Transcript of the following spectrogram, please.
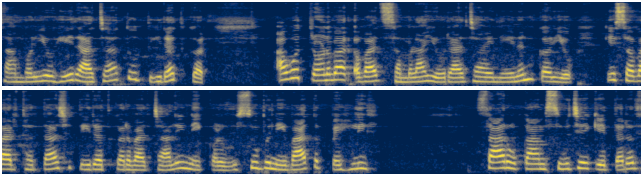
સાંભળ્યો, હે રાજા, તું તીરથ કર. આવો ત્રણ વાર અવાજ સંભળાયો. રાજાએ નિર્ણય કર્યો કે સવાર થતાં જ તીરથ કરવા ચાલી નીકળવું. શુભની વાત પહેલી સારું કામ સૂજે કે તરત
